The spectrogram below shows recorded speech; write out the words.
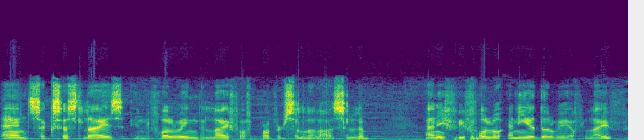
and success lies in following the life of Prophet ﷺ. And if we follow any other way of life,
